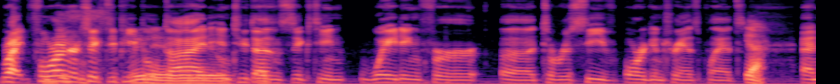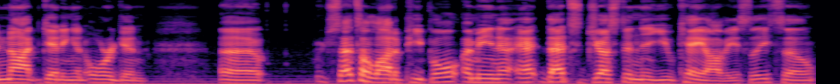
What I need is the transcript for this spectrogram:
Right, 460 people really, died really in 2016 waiting for uh, to receive organ transplants Yeah. and not getting an organ. Uh, which that's a lot of people. I mean, uh, that's just in the UK, obviously. So,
